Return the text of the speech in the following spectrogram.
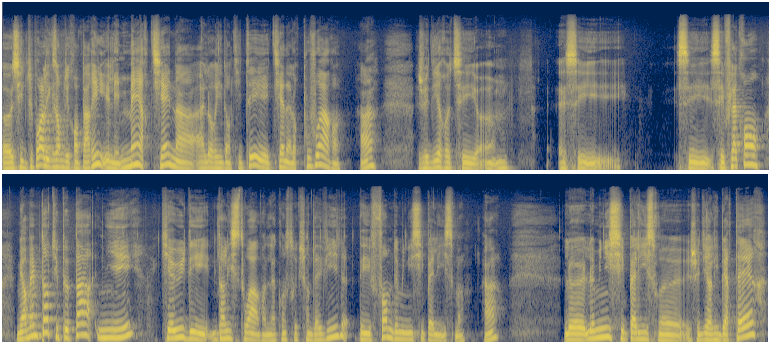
Euh, si tu prends l'exemple du Grand Paris, les maires tiennent à, à leur identité et tiennent à leur pouvoir. hein. Je veux dire, c'est. euh, c'est. C'est flagrant. Mais en même temps, tu peux pas nier qu'il y a eu des, dans l'histoire de la construction de la ville des formes de municipalisme. Hein le, le municipalisme, je veux dire, libertaire,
